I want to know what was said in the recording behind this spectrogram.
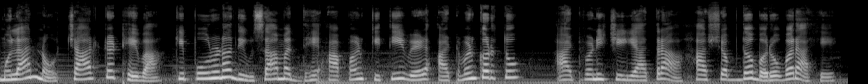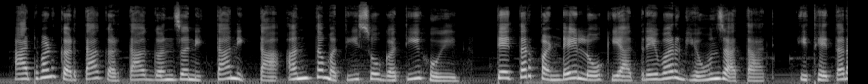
मुलांनो चार्ट ठेवा की पूर्ण दिवसामध्ये आपण किती वेळ आठवण करतो? आठवणीची यात्रा हा शब्द बरोबर आहे. आठवण करता करता गंज निघता निघता अंतमती सो गती होईल. ते तर पंडे लोक यात्रेवर घेऊन जातात. इथे तर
